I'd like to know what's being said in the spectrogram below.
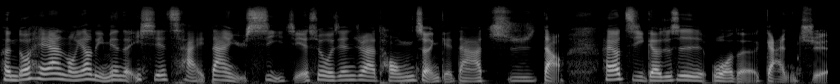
很多《黑暗荣耀》里面的一些彩蛋与细节。所以我今天就来同整给大家知道，还有几个就是我的感觉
